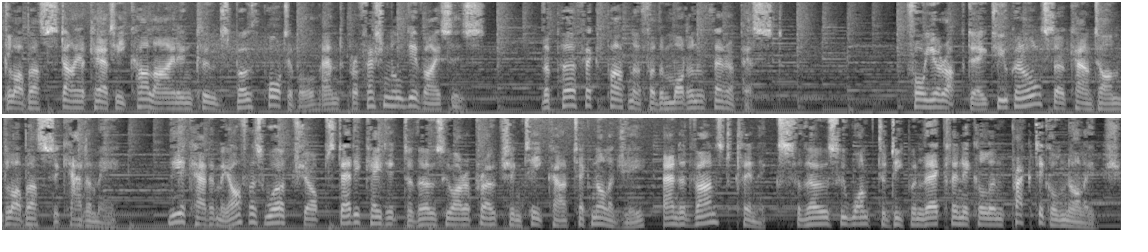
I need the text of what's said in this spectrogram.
Globus Diacare TECAR line includes both portable and professional devices. The perfect partner for the modern therapist. For your update you can also count on Globus Academy. The Academy offers workshops dedicated to those who are approaching TECAR technology, and advanced clinics for those who want to deepen their clinical and practical knowledge.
